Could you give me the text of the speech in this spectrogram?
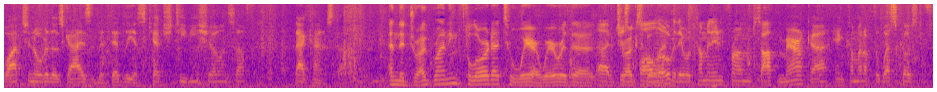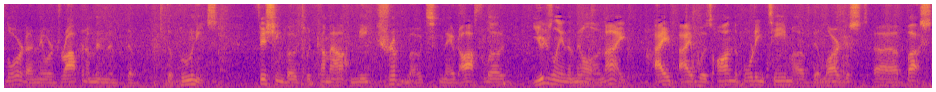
Watching over those guys at the Deadliest Catch TV show and stuff, that kind of stuff. and the drug running, Florida to where? Where were the, Uh, the just drugs all going? over. They were coming in from South America and coming up the west coast of Florida, and they were dropping them in the, the, the boonies. Fishing boats would come out and meet shrimp boats, and they would offload, usually in the middle of the night. I, I was on the boarding team of the largest uh, bust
